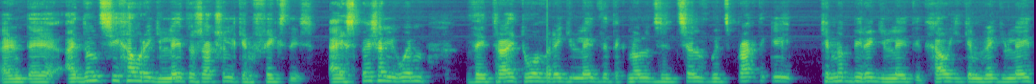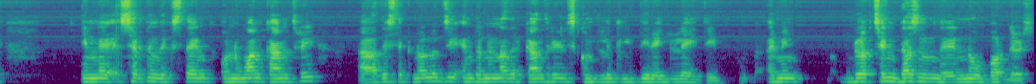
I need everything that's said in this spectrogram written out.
And uh, I don't see how regulators actually can fix this, especially when they try to overregulate the technology itself, which practically cannot be regulated. How you can regulate in a certain extent on one country uh, this technology and on another country is completely deregulated. I mean, blockchain doesn't uh, know borders.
